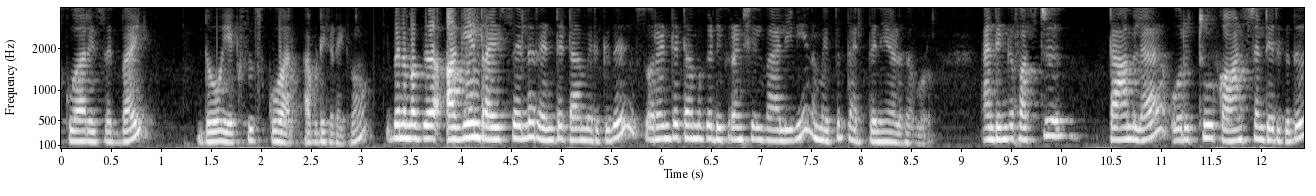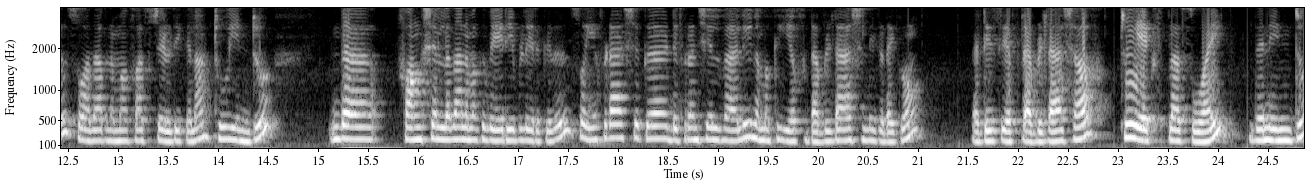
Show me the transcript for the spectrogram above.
square z by doe x square அப்படி கிடைக்கும். இப்போ நமக்கு அகெயின் ரைட் சைடில் ரெண்டு டேர்ம் இருக்குது. ஸோ ரெண்டு டேர்முக்கு டிஃப்ரென்ஷியல் வேல்யூவையும் நம்ம இப்போ தனித்தனியாக எழுத போகிறோம் அண்ட் இங்கே ஃபஸ்ட்டு டேர்மில் ஒரு டூ கான்ஸ்டன்ட் இருக்குது. ஸோ அதை நம்ம ஃபஸ்ட் எழுதிக்கலாம். டூ இன்டூ இந்த ஃபங்க்ஷனில் தான் நமக்கு வேரியபிள் இருக்குது. ஸோ எஃப் டேஷுக்கு டிஃப்ரென்ஷியல் வேல்யூ நமக்கு எஃப் டபுள் டேஷ்னு கிடைக்கும். That is f double dash of two x plus y then into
